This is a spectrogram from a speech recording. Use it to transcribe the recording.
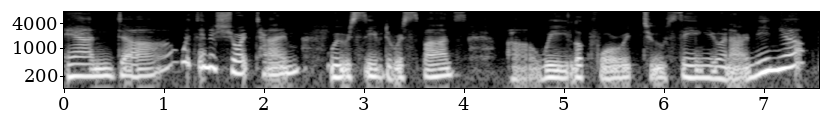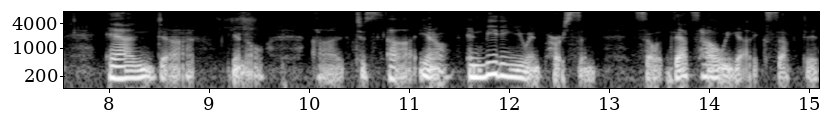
and uh, within a short time, we received a response. Uh, we look forward to seeing you in Armenia, and uh, you know, uh, to uh, you know, and meeting you in person. So that's how we got accepted.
